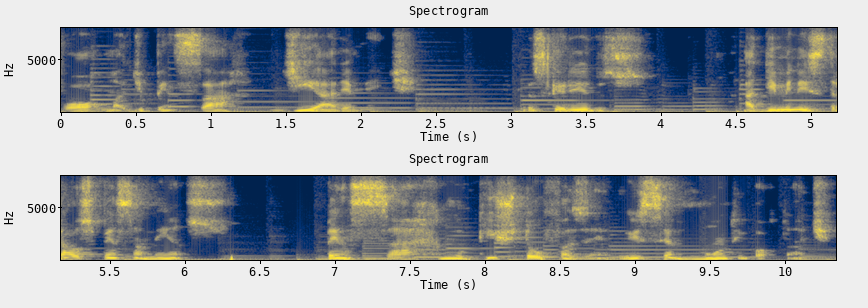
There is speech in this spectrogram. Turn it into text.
forma de pensar diariamente. Meus queridos, administrar os pensamentos, pensar no que estou fazendo, isso é muito importante.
